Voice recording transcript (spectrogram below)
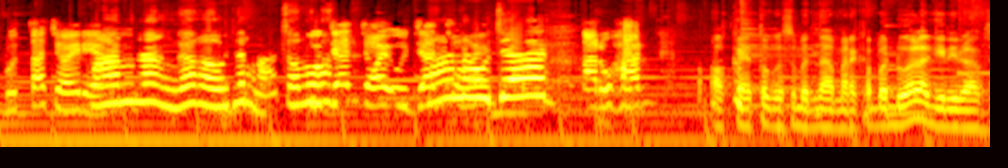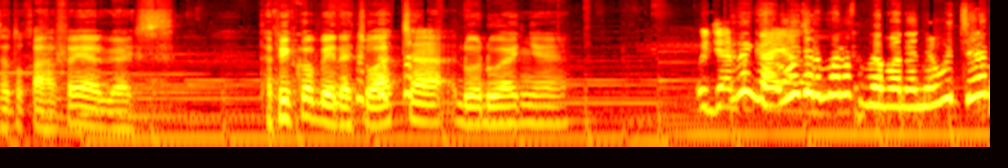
Buta coy dia Mana enggak enggak hujan ngaco lu. Hujan coy Hujan Mana coy hujan? Taruhan Oke, tunggu sebentar. Mereka berdua lagi di dalam satu kafe ya guys. Tapi kok beda cuaca dua-duanya? Hujan Ini enggak hujan mana kenapa nanya hujan?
